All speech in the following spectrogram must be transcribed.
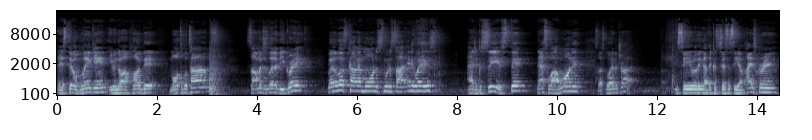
It's still blinking, even though I plugged it multiple times. So I'm gonna just let it be great. But it looks kind of more on the smoother side anyways. As you can see, it's thick. That's what I wanted. So let's go ahead and try it. You see, really got the consistency of ice cream.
